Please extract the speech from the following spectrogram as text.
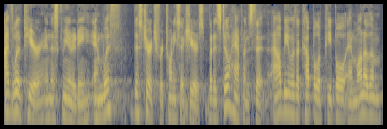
I've lived here in this community and with this church for 26 years, but it still happens that I'll be with a couple of people and one of them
